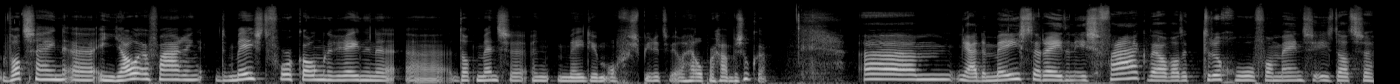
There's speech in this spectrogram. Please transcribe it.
Wat zijn in jouw ervaring de meest voorkomende redenen dat mensen een medium of spiritueel helper gaan bezoeken? Um, ja, de meeste reden is vaak wel wat ik terughoor van mensen, is dat ze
